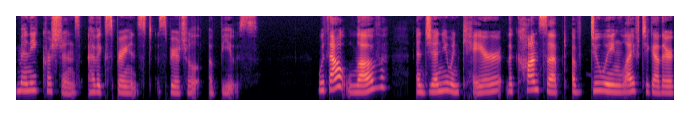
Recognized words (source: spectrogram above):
many Christians have experienced spiritual abuse. Without love and genuine care, the concept of doing life together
